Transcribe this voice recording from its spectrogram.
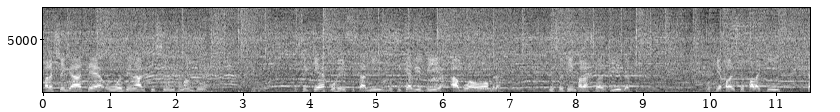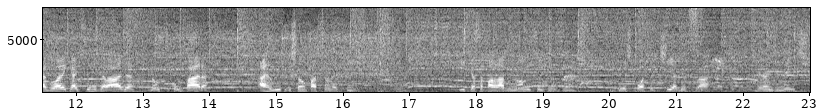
para chegar até o ordenado que o Senhor nos mandou. Você quer correr esse caminho, você quer viver a boa obra que o Senhor tem para a sua vida? Porque a palavra do Senhor fala que que a glória que há de ser revelada não se compara às lutas que estão passando aqui. E que essa palavra, em nome de Jesus, que Deus possa te abençoar grandemente.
